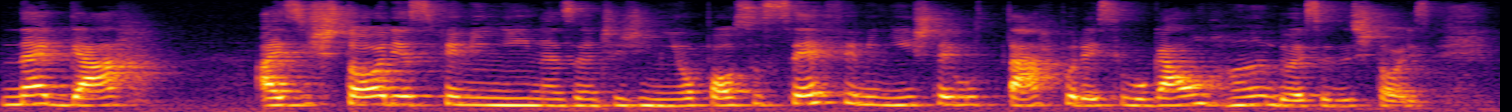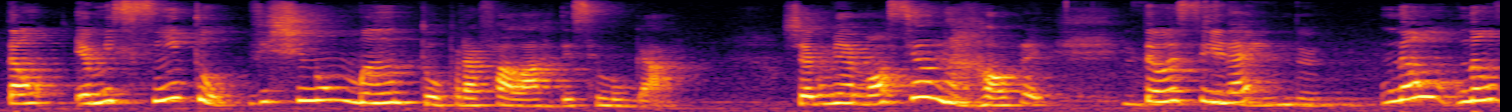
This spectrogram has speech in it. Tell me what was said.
negar as histórias femininas antes de mim. Eu posso ser feminista e lutar por esse lugar honrando essas histórias. Então, eu me sinto vestindo um manto para falar desse lugar. Chego a me emocionar. Então, assim, que né? Lindo não, não,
